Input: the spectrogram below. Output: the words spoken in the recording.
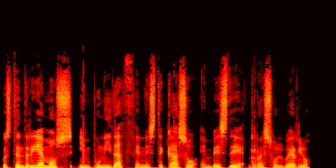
pues tendríamos impunidad en este caso en vez de resolverlo.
